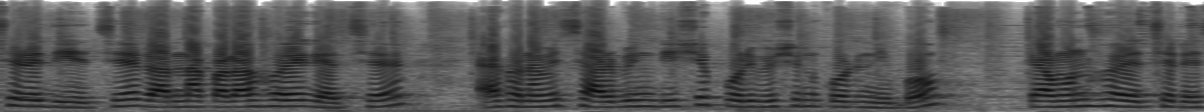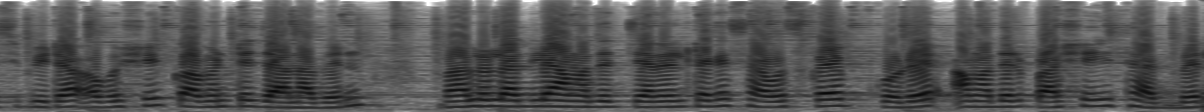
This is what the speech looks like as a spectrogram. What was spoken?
ছেড়ে দিয়েছে, রান্না করা হয়ে গেছে। এখন আমি সার্ভিং ডিশে পরিবেশন করে নিব। কেমন হয়েছে রেসিপিটা অবশ্যই কমেন্টে জানাবেন। ভালো লাগলে আমাদের চ্যানেলটাকে সাবস্ক্রাইব করে আমাদের পাশেই থাকবেন।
